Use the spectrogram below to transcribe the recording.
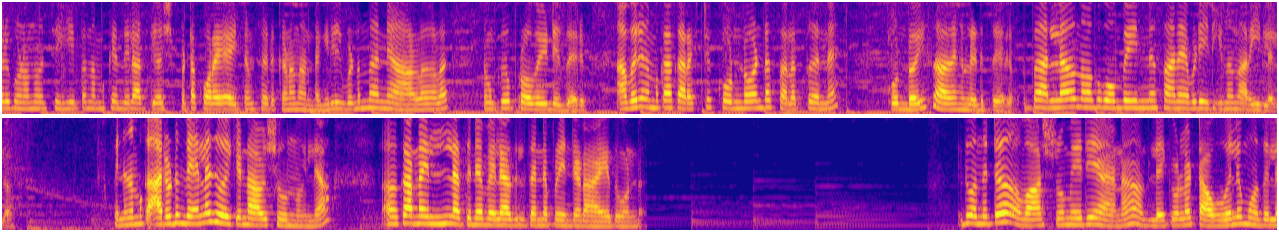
ഒരു ഗുണം എന്ന് വെച്ചെങ്കിൽ ഇപ്പം നമുക്ക് എന്തെങ്കിലും അത്യാവശ്യപ്പെട്ട കുറേ ഐറ്റംസ് എടുക്കണം എന്നുണ്ടെങ്കിൽ ഇവിടുന്ന് തന്നെ ആളുകളെ നമുക്ക് പ്രൊവൈഡ് ചെയ്ത് തരും. അവർ നമുക്ക് ആ കറക്റ്റ് കൊണ്ടുപോകേണ്ട സ്ഥലത്ത് തന്നെ കൊണ്ടുപോയി സാധനങ്ങൾ എടുത്തു തരും. ഇപ്പം അല്ലാതെ നമുക്ക് പോകുമ്പോൾ ഇന്ന സാധനം എവിടെ ഇരിക്കുന്നതെന്ന് അറിയില്ലല്ലോ. പിന്നെ നമുക്ക് ആരോടും വില ചോദിക്കേണ്ട ആവശ്യമൊന്നുമില്ല. കാരണം എല്ലാത്തിന്റെ വില അതിൽ തന്നെ പ്രിന്റഡ് ആയതുകൊണ്ട്. ഇത് വന്നിട്ട് വാഷ്റൂം ഏരിയ ആണ്. അതിലേക്കുള്ള ടവൽ മുതൽ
